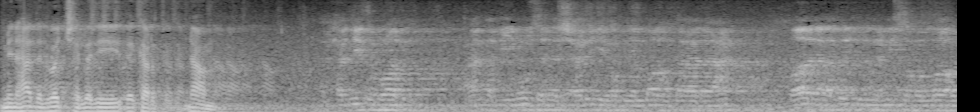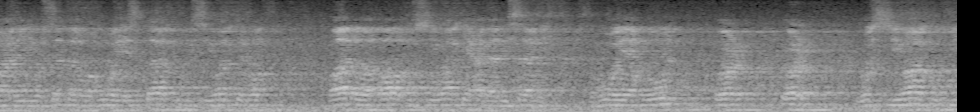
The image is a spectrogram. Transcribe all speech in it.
من هذا الوجه الذي ذكرته. نعم. الحديث الرابع. عن أبي موسى الأشعري رضي الله تعالى عنه قال أتيت النبي صلى الله عليه وسلم وهو يستاك بسواك الرب قال وقرأ السواك على لسانه. وهو يقول كع كع. والسواك في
